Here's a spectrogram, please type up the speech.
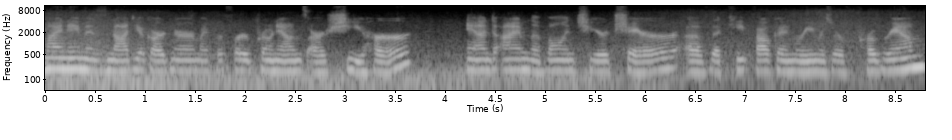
My name is Nadia Gardner. My preferred pronouns are she, her, and I'm the volunteer chair of the Cape Falcon Marine Reserve Program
